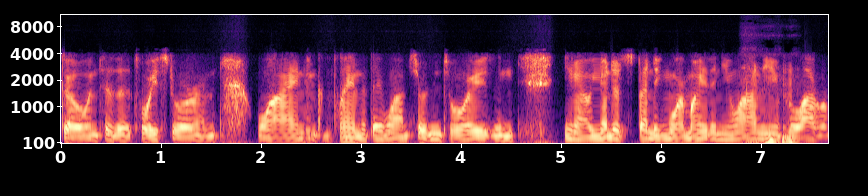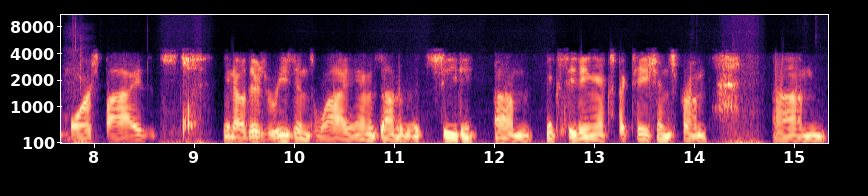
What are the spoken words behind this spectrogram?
go into the toy store and whine and complain that they want certain toys. And you know you end up spending more money than you want. And you have a lot of remorse buys. It's you know there's reasons why amazon is exceeding um exceeding expectations from um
